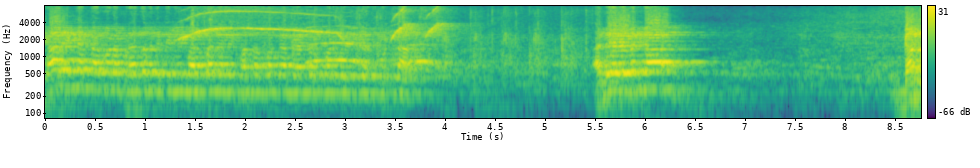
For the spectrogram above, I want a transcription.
కార్యకర్త కూడా ప్రజలకు తెలియపరచాలని సందర్భంగా మీ కూడా అదేవిధంగా గత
